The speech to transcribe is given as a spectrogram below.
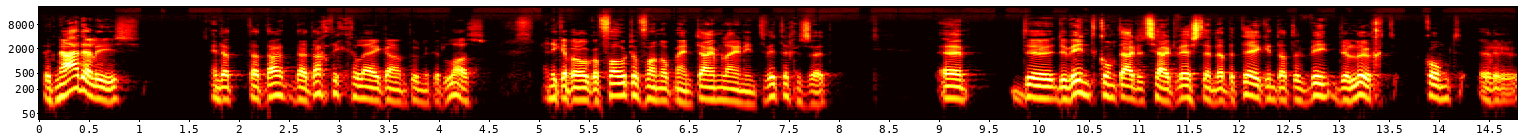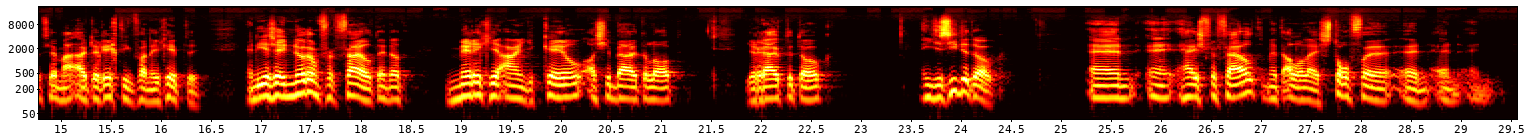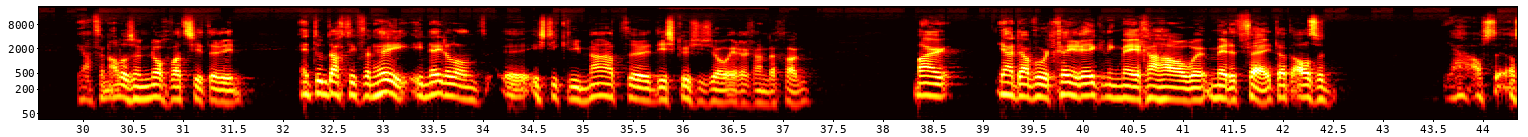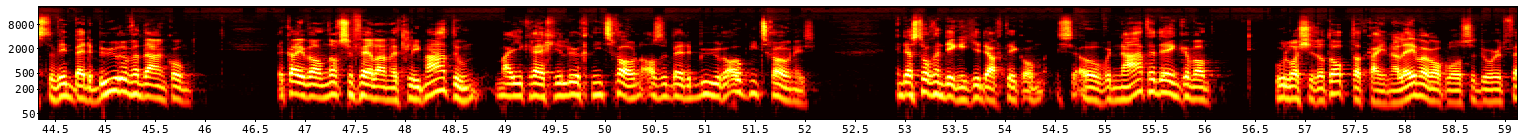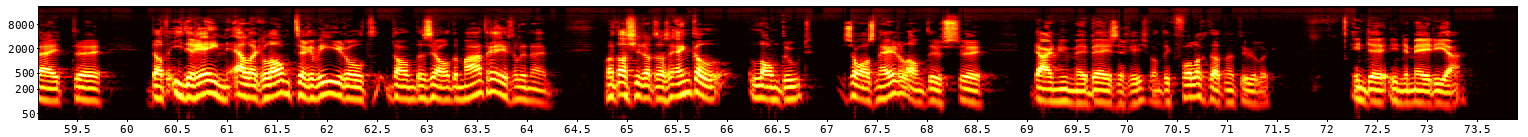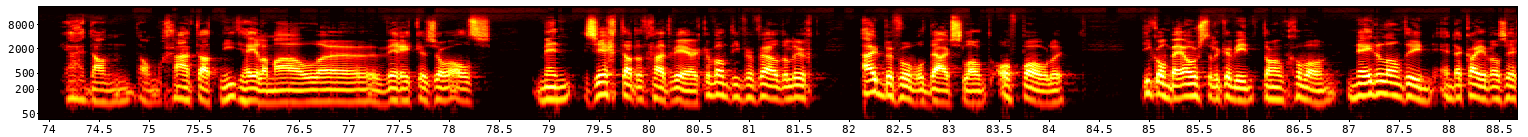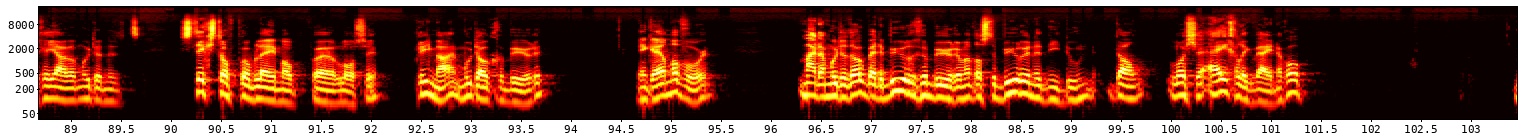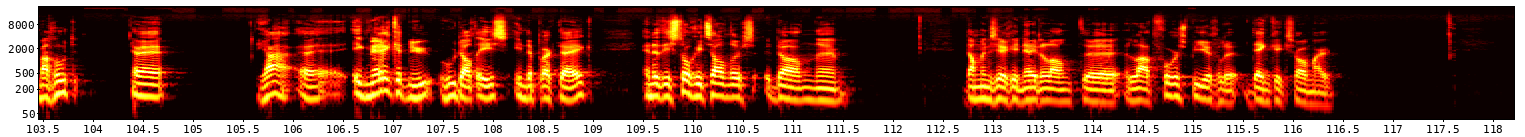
het nadeel is, en dat, dat, dat, daar dacht ik gelijk aan toen ik het las, en ik heb er ook een foto van op mijn timeline in Twitter gezet. De, de wind komt uit het zuidwesten en dat betekent dat de, wind, de lucht komt er, zeg maar, uit de richting van Egypte. En die is enorm vervuild en dat merk je aan je keel als je buiten loopt. Je ruikt het ook en je ziet het ook. En, en hij is vervuild met allerlei stoffen en, en, en ja, van alles en nog wat zit erin. En toen dacht ik van, hé, hey, in Nederland uh, is die klimaatdiscussie zo erg aan de gang. Maar ja, daar wordt geen rekening mee gehouden met het feit dat als, het, ja, als, de, als de wind bij de buren vandaan komt, dan kan je wel nog zoveel aan het klimaat doen, maar je krijgt je lucht niet schoon als het bij de buren ook niet schoon is. En dat is toch een dingetje, dacht ik, om over na te denken. Want hoe los je dat op? Dat kan je alleen maar oplossen door het feit uh, dat iedereen, elk land ter wereld, dan dezelfde maatregelen neemt. Want als je dat als enkel land doet, zoals Nederland dus. Uh, daar nu mee bezig is, want ik volg dat natuurlijk in de, in de media, ja, dan, dan gaat dat niet helemaal uh, werken zoals men zegt dat het gaat werken. Want die vervuilde lucht uit bijvoorbeeld Duitsland of Polen, die komt bij oostelijke wind dan gewoon Nederland in. En dan kan je wel zeggen, ja, we moeten het stikstofprobleem oplossen. Uh, Prima, moet ook gebeuren. Ben ik helemaal voor. Maar dan moet het ook bij de buren gebeuren, want als de buren het niet doen, dan los je eigenlijk weinig op. Maar goed, uh, ja, uh, ik merk het nu hoe dat is in de praktijk. En het is toch iets anders dan, uh, dan men zich in Nederland laat voorspiegelen, denk ik zomaar.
